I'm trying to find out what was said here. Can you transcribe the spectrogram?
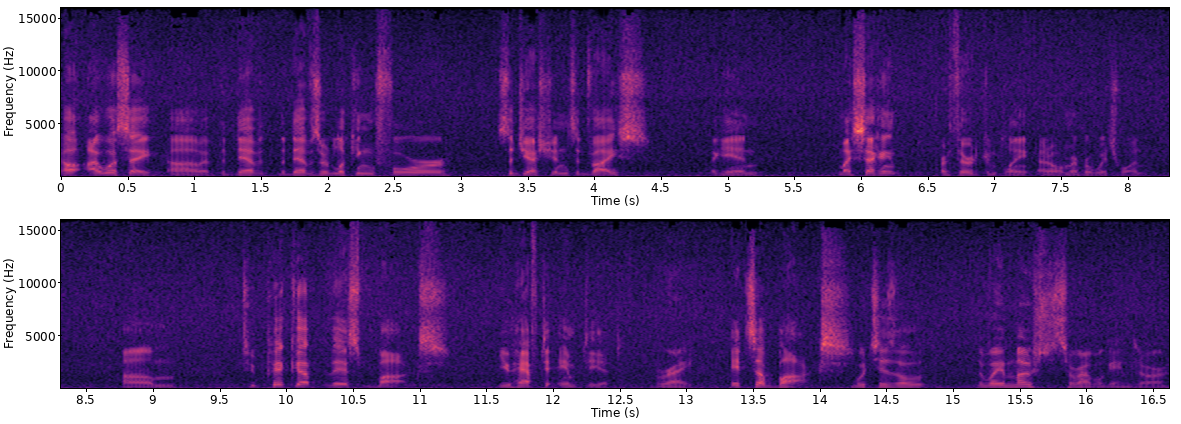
Oh, I will say, uh, if the dev the devs are looking for suggestions, advice, again, my second or third complaint, I don't remember which one. Um, to pick up this box, you have to empty it. Right. It's a box. Which is a, the way most survival games are.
